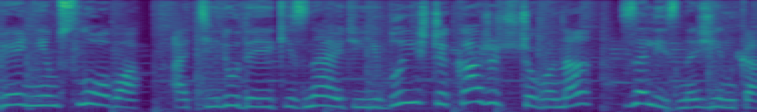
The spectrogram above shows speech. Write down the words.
генієм слова. А ті люди, які знають її ближче, кажуть, що вона залізна жінка.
